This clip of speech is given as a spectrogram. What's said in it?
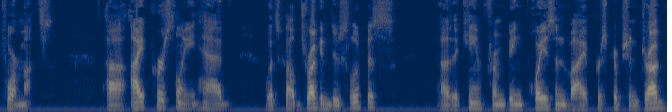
four months. Uh, I personally had what's called drug-induced lupus uh, that came from being poisoned by a prescription drug.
